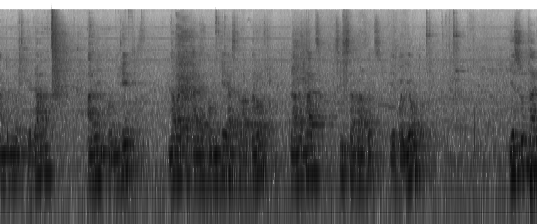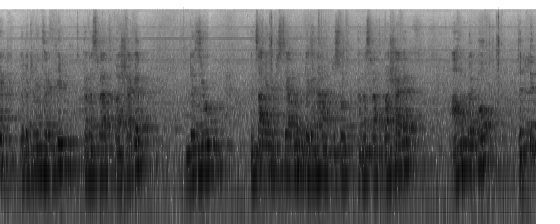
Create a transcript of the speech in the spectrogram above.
አንድነት ገዳም አብይ ኮሚቴ እና በአጠቃላይ ኮሚቴ ያስተባበረው ለዓመታት ሲሰራበት የቆየው የእሱን ታሪክ በዶኪሜንተሪ ፊልም ከመስራት ባሻገር እንደዚሁም ህንፃ ቤተ ክርስቲያኑን እንደገና አድሶ ከመስራት ባሻገር አሁን ደግሞ ትልቅ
